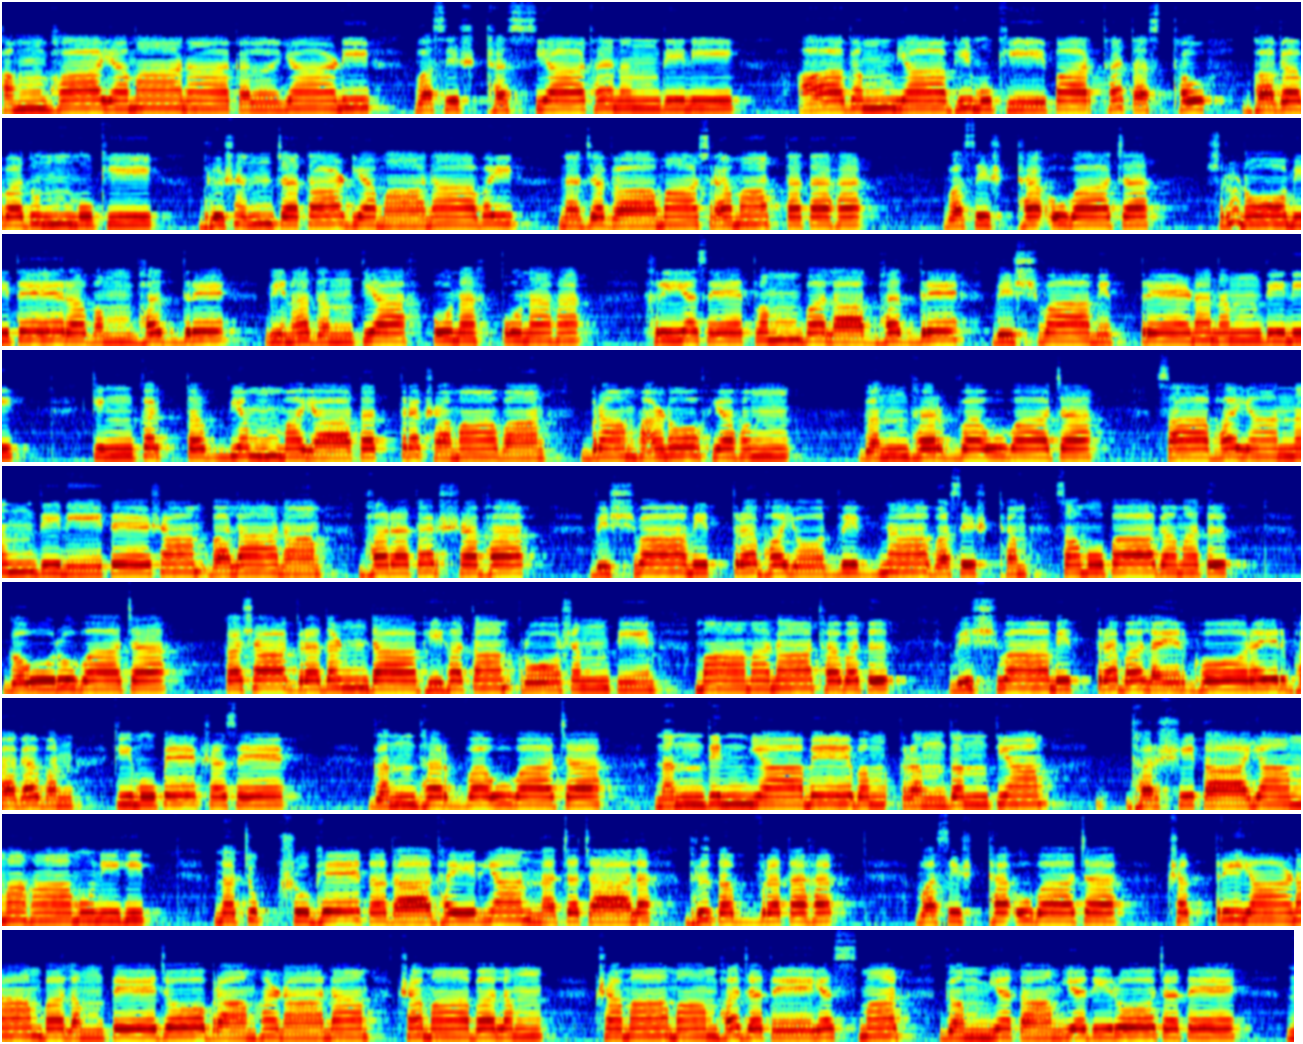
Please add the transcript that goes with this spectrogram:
हम्भायमाना कल्याणी वसिष्ठस्याथ नन्दिनी आगम्याभिमुखी पार्थतस्थौ भगवदुन्मुखी भृशम् च ताड्यमाना वै न जगामाश्रमात्ततः। वसिष्ठ उवाच शृणोमि तेरवम् भद्रे विनदन्त्याः पुनः पुनः। ह्रियसे त्वम् बलाद्भद्रे विश्वामित्रेण नन्दिनि किम् कर्तव्यम् मया तत्र क्षमावान् ब्राह्मणो ह्यहम् गन्धर्व उवाच सा भयान्नन्दिनी तेषाम् बलानाम् भरतर्षभ। विश्वामित्रभयोद्विग्ना वसिष्ठम् समुपागमत्। गौरुवाच कशाग्रदण्डाभिहताम् क्रोशन्तीम् मामनाथवत्। विश्वामित्रबलैर्घोरैर्भगवन् किमुपेक्षसे? गन्धर्व उवाच नन्दिन्यामेवम् क्रन्दन्त्याम् धर्षितायाम् महामुनिः। न चुक्षुभे तदा धैर्यान्न चचाल धृतव्रतः। वसिष्ठ उवाच क्षत्रियाणाम् बलम् तेजो ब्राह्मणानाम् क्षमाबलम् क्षमा माम् भजते यस्मात् गम्यताम् यदि रोचते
